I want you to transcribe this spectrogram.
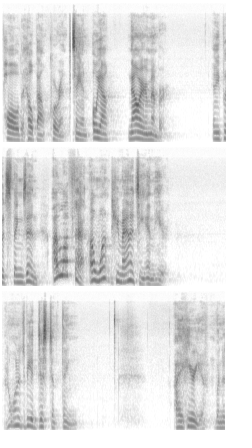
Paul to help out Corinth, saying, Oh, yeah, now I remember. And he puts things in. I love that. I want humanity in here. I don't want it to be a distant thing. I hear you. When the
